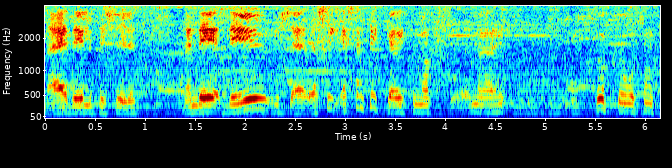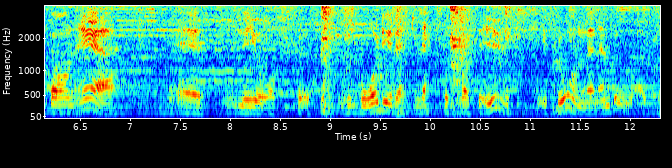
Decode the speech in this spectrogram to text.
Nej, det är lite kyligt. Men det, det är ju... Jag, ty, jag kan tycka liksom att... Menar, så stor som stan är, eh, New York, så, så, så går det ju rätt lätt att ta sig ut ifrån den ändå. Alltså.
